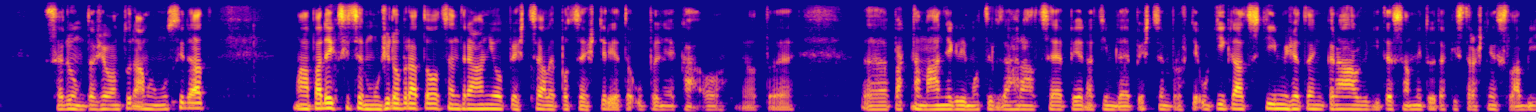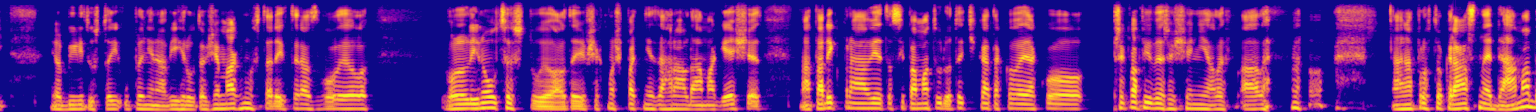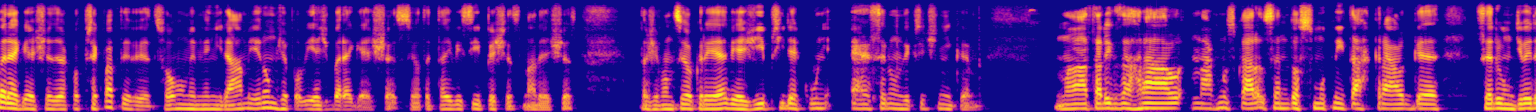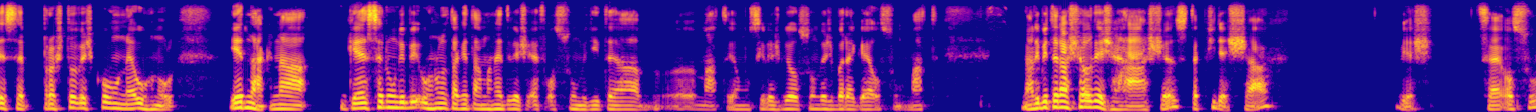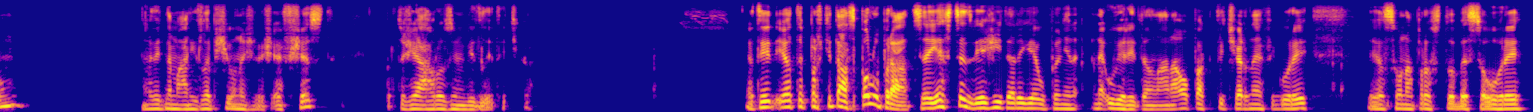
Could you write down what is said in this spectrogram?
H7, takže on tu dámu musí dát. No a padek sice může dobrat toho centrálního pěšce, ale po C4 je to úplně KO. Jo, to je pak tam má někdy motiv zahrát C5 a tím D pěšcem prostě utíkat s tím, že ten král, vidíte sami, to je taky strašně slabý. Měl bílý tu stojí úplně na výhru, takže Magnus tady, která zvolil volil jinou cestu, jo, ale tady všechno špatně zahrál dáma G6. A tady právě, to si pamatuju do teďka, takové jako překvapivé řešení, ale, ale a naprosto krásné. Dáma bere G6 jako překvapivě, co mu mění dámy, jenom že povíš bere G6, jo, teď tady vysí P6 na D6, takže on si ho kryje, věží, přijde kůň E7 vykřičníkem. No a tady zahrál Magnus Carlsen do smutný tah král G7, dívejte se, proč to věžkou neuhnul. Jednak na G7, kdyby uhnul, tak je tam hned věž F8, vidíte, a e, mat, jo, musí věž G8, věž bere G8, mat. No a kdyby teda šel věž H6, tak přijde šach, věž C8, a teď nemá nic lepšího než věž F6, protože já hrozím vidli teďka. Jo, ty, jo, to prostě ta spolupráce jezdce z věží tady je úplně neuvěřitelná. Naopak ty černé figury jo, jsou naprosto bez souhry.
